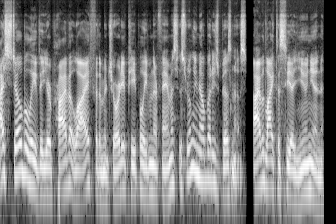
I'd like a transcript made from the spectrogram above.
I still believe that your private life, for the majority of people, even they're famous, is really nobody's business. I would like to see a union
